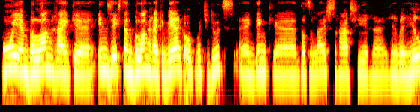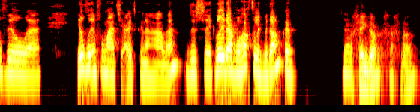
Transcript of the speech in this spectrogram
mooie en belangrijke inzichten en belangrijke werk ook wat je doet. Uh, ik denk uh, dat de luisteraars hier, hier weer heel veel, heel veel informatie uit kunnen halen. Dus ik wil je daarvoor hartelijk bedanken. Ja, geen dank. Graag gedaan.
